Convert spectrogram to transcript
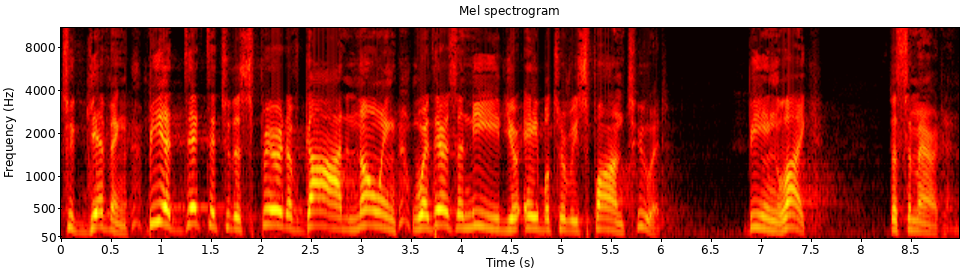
to giving. Be addicted to the Spirit of God, knowing where there's a need, you're able to respond to it. Being like the Samaritan.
